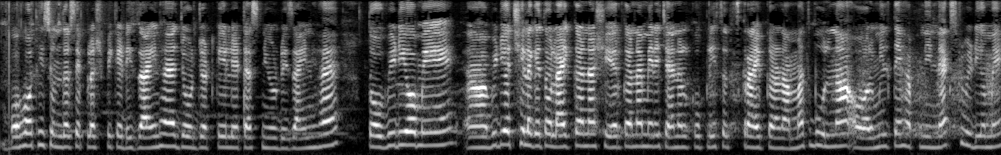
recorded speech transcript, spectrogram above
बहुत ही सुंदर से प्लश पी के डिज़ाइन है, जॉर्जट के लेटेस्ट न्यू डिज़ाइन है। तो वीडियो में वीडियो अच्छी लगे तो लाइक करना शेयर करना मेरे चैनल को। प्लीज़ सब्सक्राइब करना मत भूलना और मिलते हैं अपनी नेक्स्ट वीडियो में।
